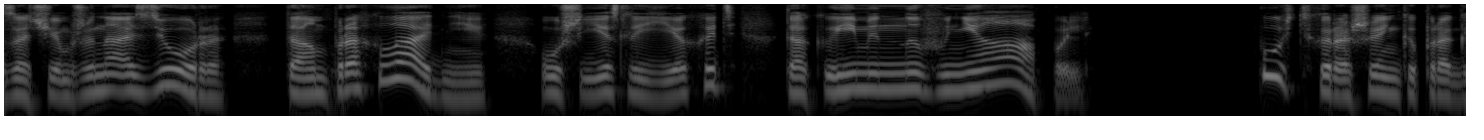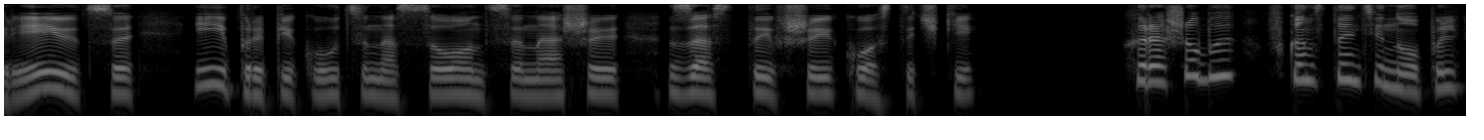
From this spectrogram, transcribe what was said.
Зачем же на озера? Там прохладнее. Уж если ехать, так именно в Неаполь. Пусть хорошенько прогреются и пропекутся на солнце наши застывшие косточки. Хорошо бы в Константинополь.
